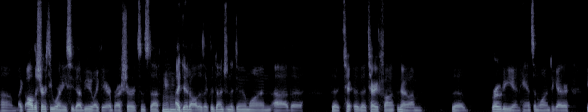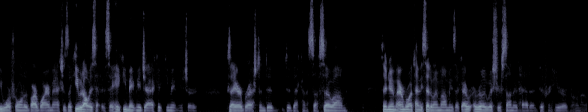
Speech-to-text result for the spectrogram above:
um, like all the shirts he wore in ECW, like the airbrush shirts and stuff. Mhm. I did all those, like the Dungeon of Doom one, uh, the the Ter- the Terry Funk, no, um, the Brody and Hansen one together. He wore for one of the barbed wire matches. Like he would always say, "Hey, can you make me a jacket? Can you make me a shirt?" Because I airbrushed and did did that kind of stuff. So um, so I knew him. I remember one time he said to my mom, he's like, "I, I really wish your son had had a different hero growing up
